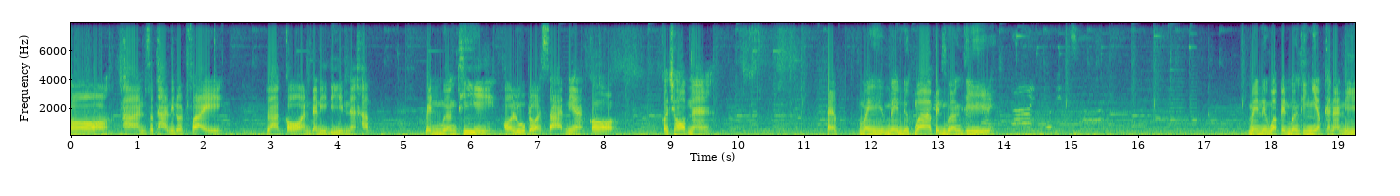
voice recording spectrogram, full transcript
ก็ผ่านสถานีรถไฟลากรดานิดีนนะครับ เป็นเมืองที่พอรู้ประวัติศาสตร์เนี่ยก็ก็ชอบนะฮะแต่ไม่ไม่นึกว่าเป็นเมืองที่ ไม่นึกว่าเป็นเมืองที่เงียบขนาดนี้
